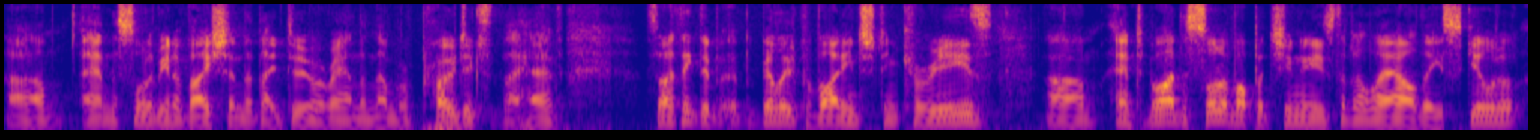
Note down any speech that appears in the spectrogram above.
um, and the sort of innovation that they do around the number of projects that they have. So I think the ability to provide interesting careers um, and to provide the sort of opportunities that allow these skilled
